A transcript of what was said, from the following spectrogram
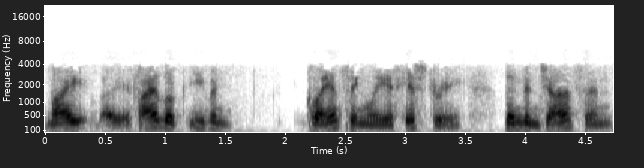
My, if I look even glancingly at history, Lyndon Johnson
